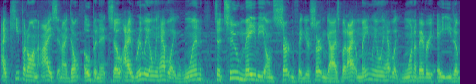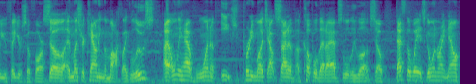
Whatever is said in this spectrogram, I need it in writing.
I keep it on ice and I don't open it. So I really only have like one to two maybe on certain figures, certain guys, but I mainly only have like one of every AEW figure so far. So unless you're counting the mock. Like loose, I only have one of each pretty much outside of a couple that I absolutely love. So that's the way it's going right now.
